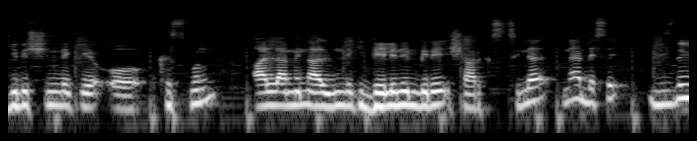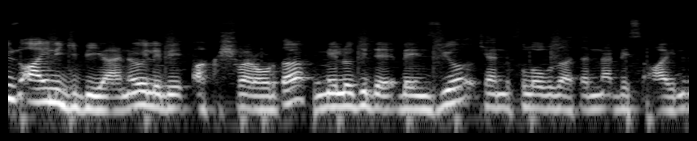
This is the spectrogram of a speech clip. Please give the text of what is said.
girişindeki o kısmın Allame'nin albümündeki Delinin Biri şarkısıyla neredeyse %100 aynı gibi yani. Öyle bir akış var orada. Melodi de benziyor. Kendi flow'u zaten neredeyse aynı.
